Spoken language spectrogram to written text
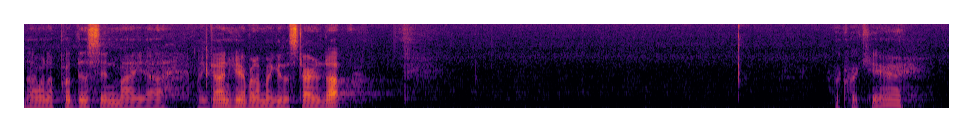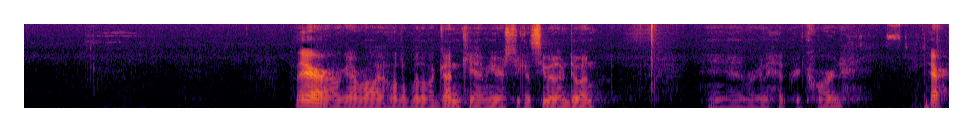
Now I'm going to put this in my, uh, my gun here, but I'm going to get it started up. Real quick here. There, we're going to have a little bit of a gun cam here so you can see what I'm doing. And we're going to hit record. There.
